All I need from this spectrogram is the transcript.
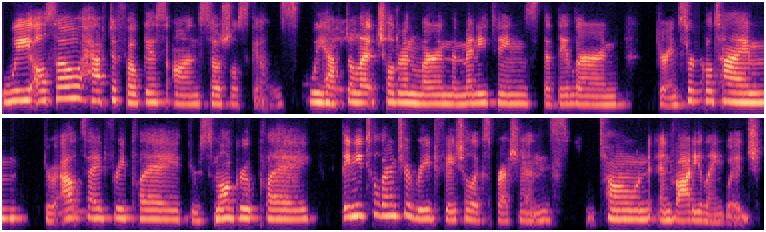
We also have to focus on social skills. We have to let children learn the many things that they learn during circle time, through outside free play, through small group play. They need to learn to read facial expressions, tone, and body language.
